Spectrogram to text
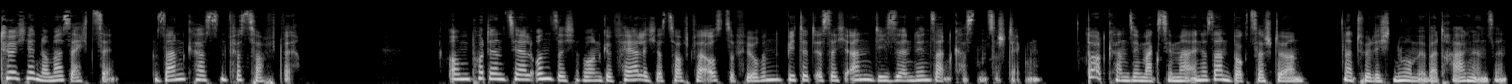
Türchen Nummer 16. Sandkasten für Software. Um potenziell unsichere und gefährliche Software auszuführen, bietet es sich an, diese in den Sandkasten zu stecken. Dort kann sie maximal eine Sandbox zerstören. Natürlich nur im übertragenen Sinn.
